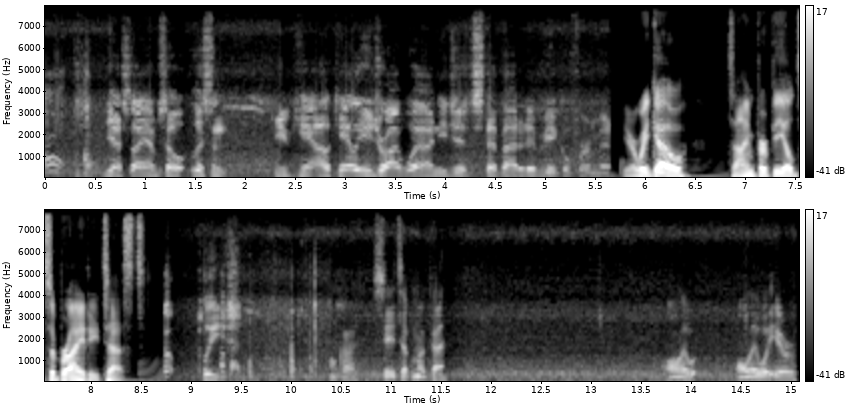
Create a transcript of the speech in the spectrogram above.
All right. Yes, I am. So listen, you can't. I can't let you drive away. I need you to step out of the vehicle for a minute. Here we go. Time for field sobriety tests. Oh, please. Okay. Okay. See the tip of my pen? Only, only with your,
